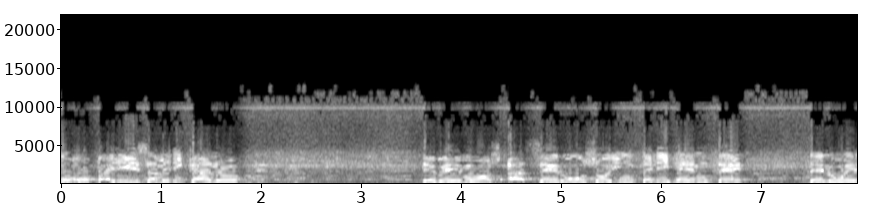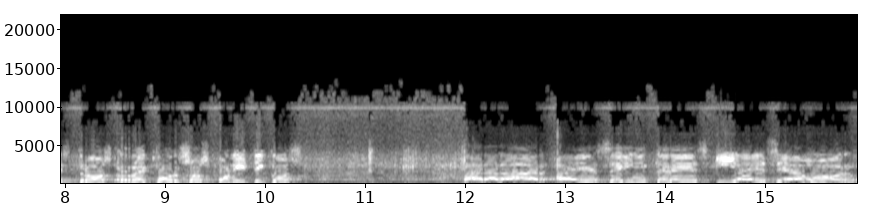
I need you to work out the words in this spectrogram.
Como país americano debemos hacer uso inteligente de nuestros recursos políticos para dar a ese interés y a ese amor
